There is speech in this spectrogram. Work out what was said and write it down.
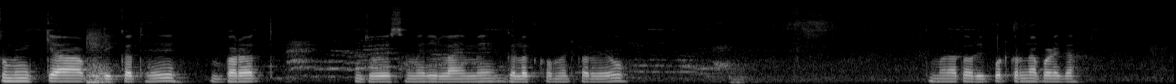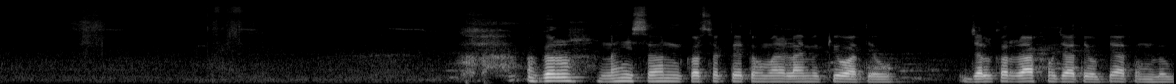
तुम्हें क्या दिक्कत है, भरत, जो इस मेरी लाइव में गलत कमेंट कर रहे हो? तुम्हारा तो रिपोर्ट करना पड़ेगा। अगर नहीं सहन कर सकते तो हमारे लाइव में क्यों आते हो? जलकर राख हो जाते हो क्या तुम लोग?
